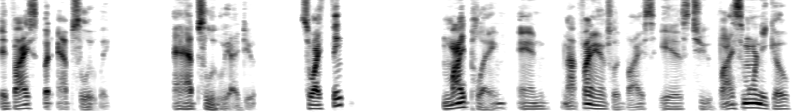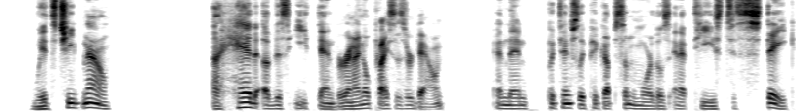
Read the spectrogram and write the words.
advice, but absolutely. Absolutely, I do. So I think my play, and not financial advice, is to buy some more Neko. It's cheap now. Ahead of this ETH Denver, and I know prices are down, and then potentially pick up some more of those NFTs to stake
